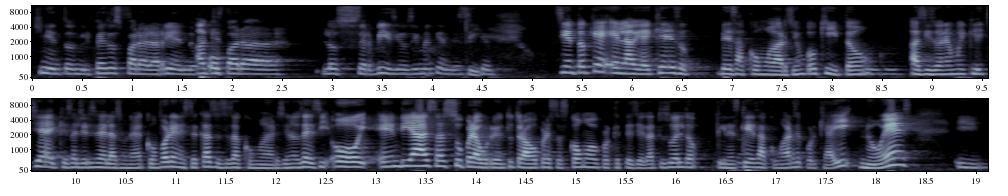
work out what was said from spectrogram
500 mil pesos para el arriendo ¿A qué- o para los servicios, ¿sí me entiendes? Sí. Que- Siento que en la vida hay que deso- desacomodarse un poquito, así suena muy cliché, hay que salirse de la zona de confort, en este caso es desacomodarse, no sé, si hoy en día estás súper aburrido en tu trabajo, pero estás cómodo porque te llega tu sueldo, tienes que desacomodarse porque ahí no es, y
